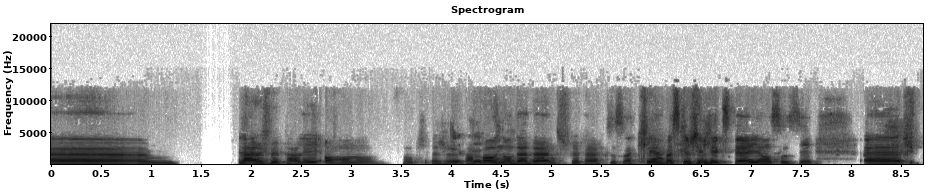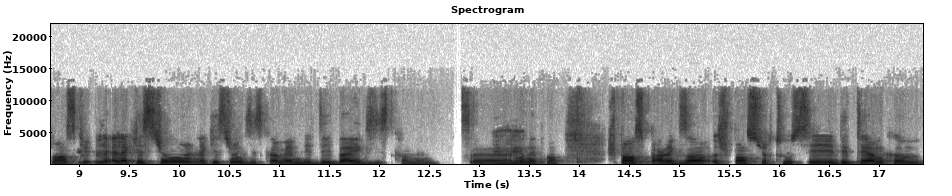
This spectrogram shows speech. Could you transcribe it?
Euh, là, je vais parler en mon nom. Donc, je ne parle pas au nom d'Adan. Je préfère que ce soit clair parce que j'ai l'expérience aussi. Euh, je pense que la, question, la question existe quand même. Les débats existent quand même. Mmh honnêtement. Je pense par exemple, je pense surtout c'est des termes comme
